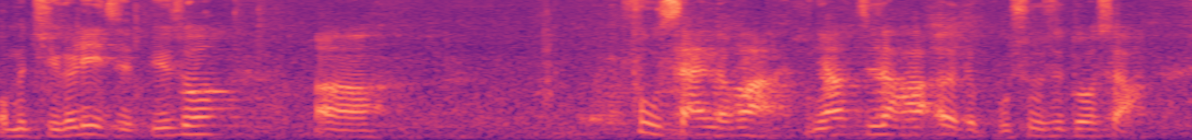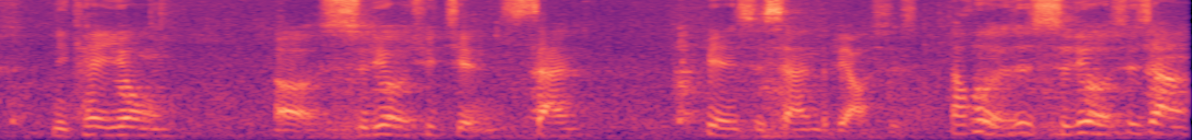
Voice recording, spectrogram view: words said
我们举个例子，比如说，呃，负三的话，你要知道它二的补数是多少，你可以用，呃，十六去减三，变十三的表示。那或者是十六，事实上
